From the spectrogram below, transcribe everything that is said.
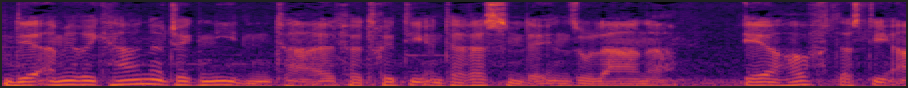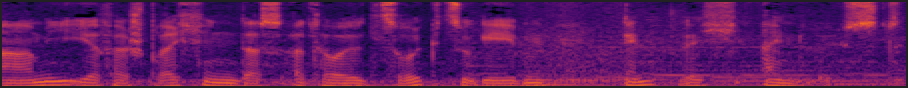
Der Amerikaner Jack Niedenthal vertritt die Interessen der Insulaner. Er hofft, dass die Army ihr Versprechen, das Atoll zurückzugeben, endlich einlöst.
